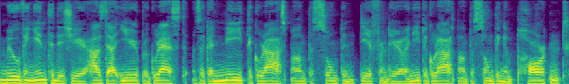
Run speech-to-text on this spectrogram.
moving into this year as that year progressed, it's like I need to grasp onto something different here. I need to grasp onto something important.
